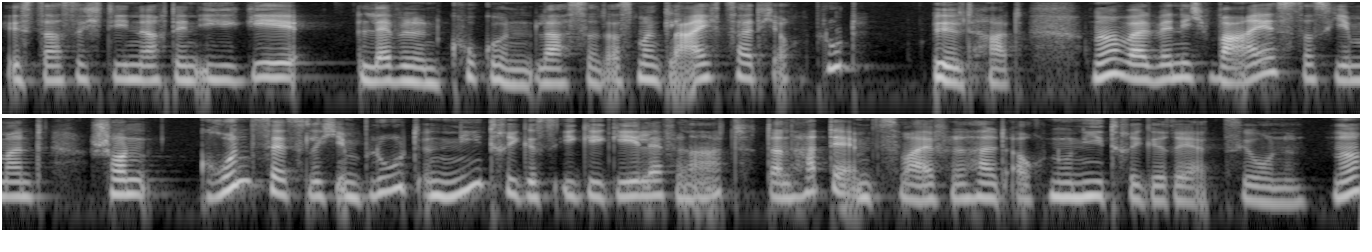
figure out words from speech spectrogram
ist, dass ich die nach den IgG-Leveln gucken lasse, dass man gleichzeitig auch Blutbild hat. Ne? Weil wenn ich weiß, dass jemand schon grundsätzlich im Blut ein niedriges IgG-Level hat, dann hat der im Zweifel halt auch nur niedrige Reaktionen. Ne?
